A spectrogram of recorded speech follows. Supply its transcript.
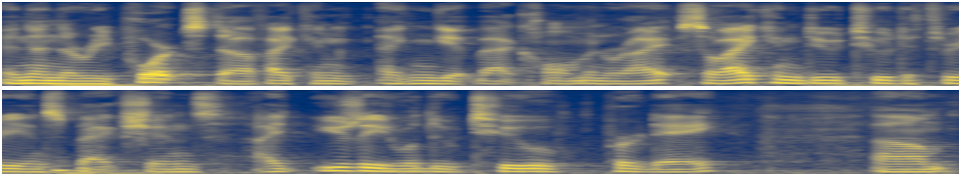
And then the report stuff, I can I can get back home and write. So I can do two to three inspections. I usually will do two per day, um,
